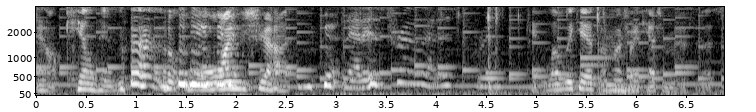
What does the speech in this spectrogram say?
and I'll kill him. One shot. that is true. That is true. Okay, lovely kiss. I'm gonna try to catch him after this.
